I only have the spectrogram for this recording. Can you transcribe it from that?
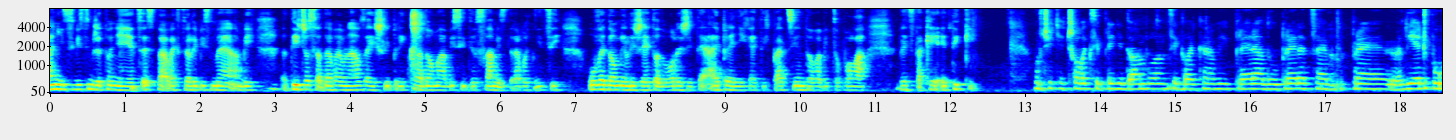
ani si myslím, že to nie je cesta, ale chceli by sme, aby tí, čo sa dávajú, naozaj išli príkladom, aby si to sami zdravotníci uvedomili, že je to dôležité aj pre nich, aj tých pacientov, aby to bola vec takej etiky. Určite človek si príde do ambulancie k lekárovi pre radu, pre recept, pre liečbu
